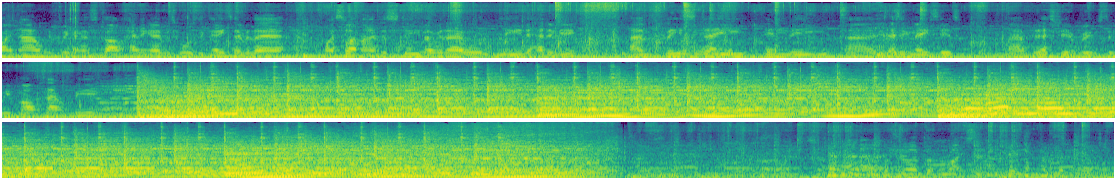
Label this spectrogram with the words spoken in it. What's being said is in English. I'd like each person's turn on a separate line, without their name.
right now. We're going to start heading over towards the gate over there. My site manager Steve over there will lead ahead of you. Um, please stay in the uh, designated uh, pedestrian routes that we've marked out for you. I'm sure I've got the right certification.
